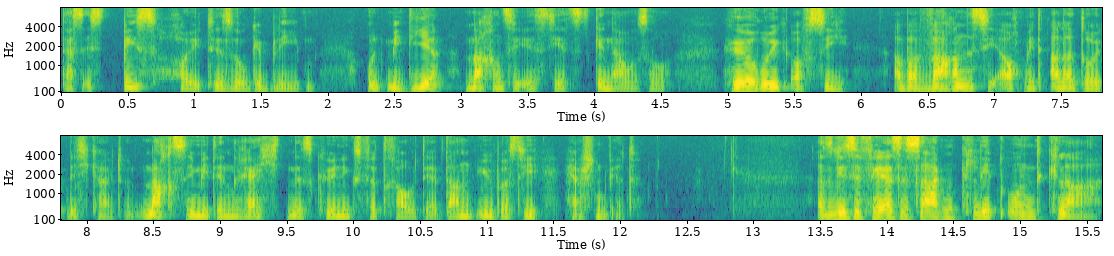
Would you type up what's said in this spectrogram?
Das ist bis heute so geblieben. Und mit dir machen sie es jetzt genauso. Hör ruhig auf sie, aber warne sie auch mit aller Deutlichkeit und mach sie mit den Rechten des Königs vertraut, der dann über sie herrschen wird. Also diese Verse sagen klipp und klar,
